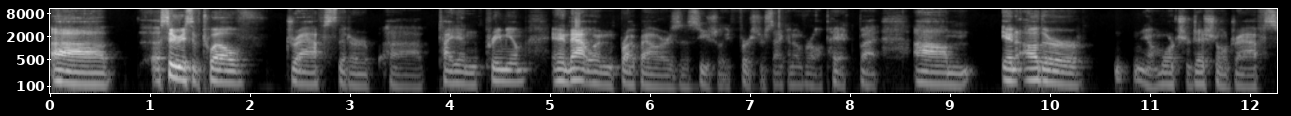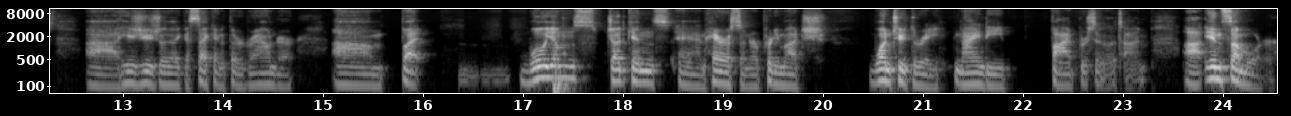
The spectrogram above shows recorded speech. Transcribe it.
uh, a series of twelve drafts that are uh, tight end premium, and in that one, Brock Bowers is usually first or second overall pick. But um, in other you know more traditional drafts, uh, he's usually like a second or third rounder. Um, but Williams, Judkins, and Harrison are pretty much one, two, three, 95% of the time uh, in some order.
